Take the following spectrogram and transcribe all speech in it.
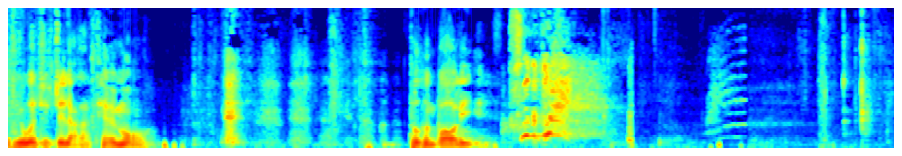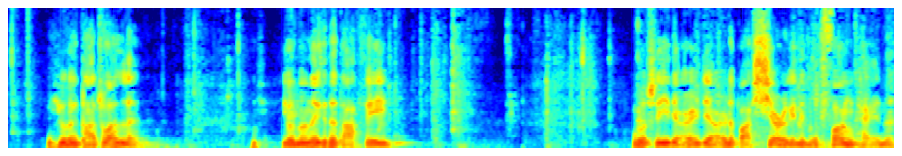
哎呦我去，这俩天元猫都很暴力。说的对。哎呦，打转了，有能耐给他打飞。我是一点一点的把线儿给你们放开呢，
